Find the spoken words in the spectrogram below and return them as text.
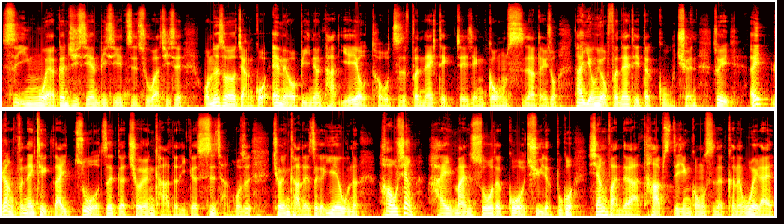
是因为啊，根据 CNBC 指出啊，其实我们那时候有讲过，MLB 呢，它也有投资 Fnatic 这间公司啊，等于说它拥有 Fnatic 的股权，所以哎，让 Fnatic 来做这个球员卡的一个市场，或是球员卡的这个业务呢，好像还蛮说得过去的。不过相反的啊，Topps 这间公司呢，可能未来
